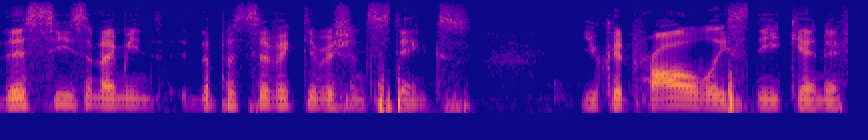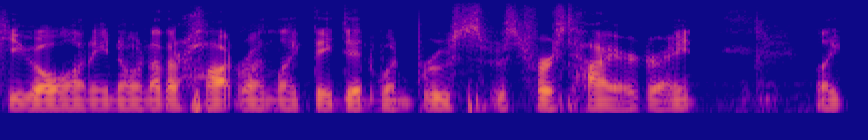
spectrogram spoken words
This season, I mean, the Pacific Division stinks. You could probably sneak in if you go on, you know, another hot run like they did when Bruce was first hired, right? Like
